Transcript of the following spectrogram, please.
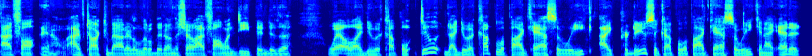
I've fall you know I've talked about it a little bit on the show. I've fallen deep into the well. I do a couple do I do a couple of podcasts a week. I produce a couple of podcasts a week, and I edit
